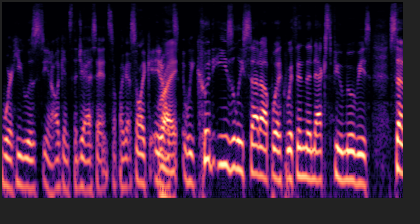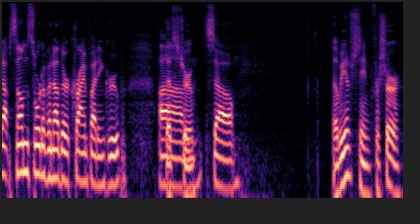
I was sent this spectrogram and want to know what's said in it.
where he was, you know, against the JSA and stuff like that. So like, you know, Right. it's- we could easily set up like within the next few movies, set up some sort of another crime fighting group. That's Um, true. So, That'll be interesting for sure.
